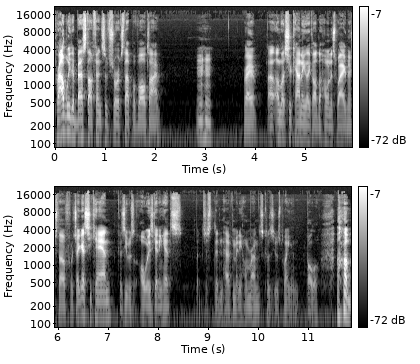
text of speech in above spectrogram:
Probably the best offensive shortstop of all time, Mm-hmm. Right? Uh, unless you're counting like all the Honus Wagner stuff, which I guess you can because he was always getting hits, but just didn't have many home runs because he was playing in polo. Um,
